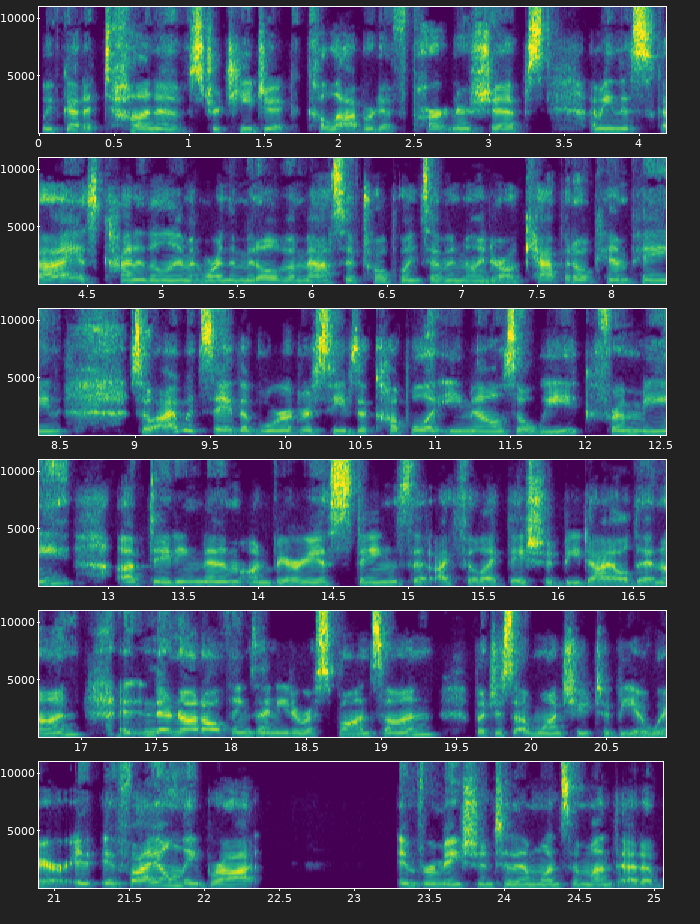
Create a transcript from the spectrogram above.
We've got a ton of strategic collaborative partnerships. I mean, the sky is kind of the limit. We're in the middle of a massive $12.7 million capital campaign. So I would say the board receives a couple of emails a week from me, updating them on various things that I feel like they should be dialed in on. And they're not all things I need a response on, but just I want you to be aware. If I only brought information to them once a month at a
